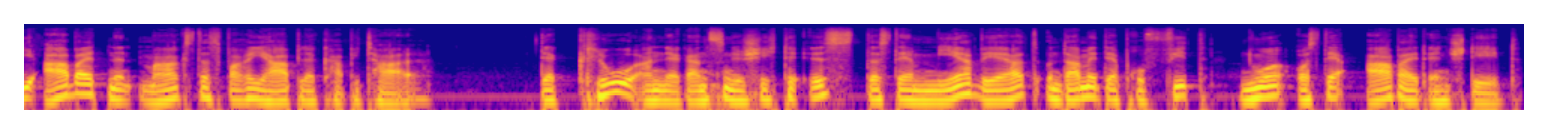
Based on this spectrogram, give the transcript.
Die Arbeit nennt Marx das variable Kapital. Der Clou an der ganzen Geschichte ist, dass der Mehrwert und damit der Profit nur aus der Arbeit entsteht.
